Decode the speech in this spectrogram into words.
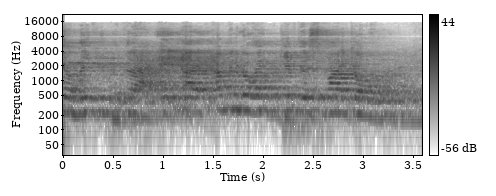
going to leave you with that. Hey, I, I'm going to go ahead and give this mic over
